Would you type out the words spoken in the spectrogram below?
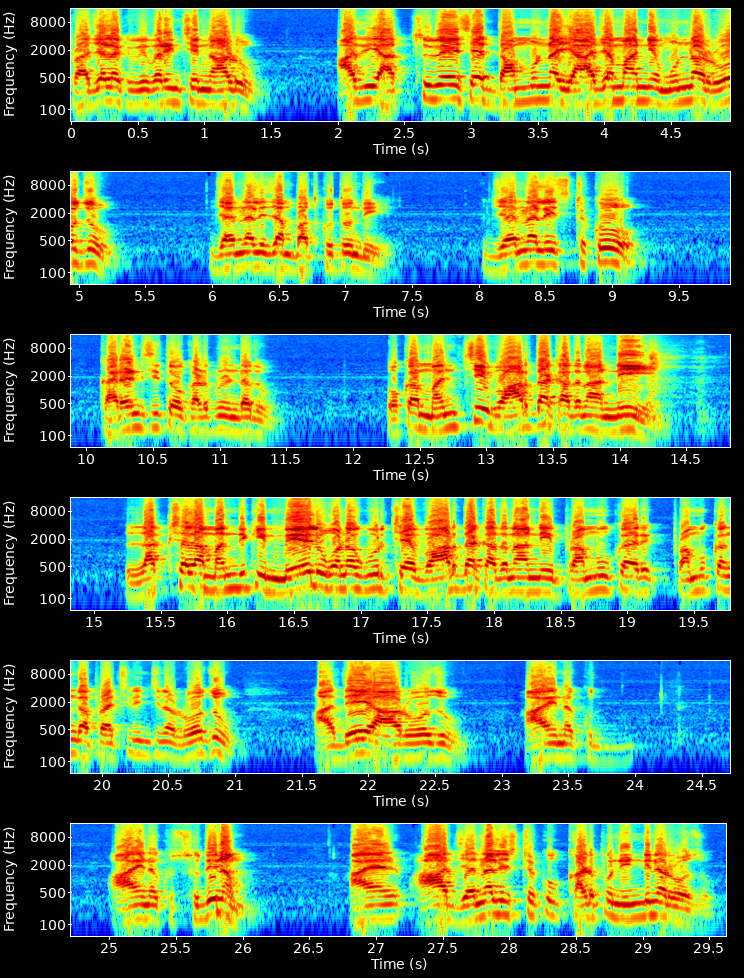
ప్రజలకు వివరించినాడు అది అచ్చువేసే దమ్మున్న యాజమాన్యం ఉన్న రోజు జర్నలిజం బతుకుతుంది. జర్నలిస్టుకు కరెన్సీతో కడుపు నిండదు. ఒక మంచి వార్తా కథనాన్ని లక్షల మందికి మేలు కొనగూర్చే వార్తా కథనాన్ని ప్రముఖ ప్రముఖంగా ప్రచురించిన రోజు అదే ఆ రోజు. ఆయనకు ఆయనకు సుదినం. ఆయన ఆ జర్నలిస్టుకు కడుపు నిండిన రోజు.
